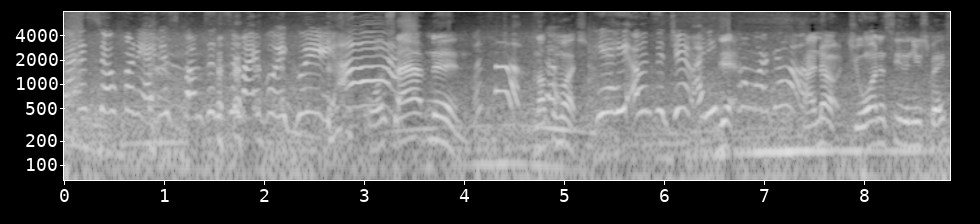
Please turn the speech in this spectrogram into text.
That is so funny. I just bumped into my boy Gui. Ah! What's happening? What's up? Nothing so, much. Yeah, he owns a gym. I need yeah. to come work out. I know. Do you want to see the new space?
